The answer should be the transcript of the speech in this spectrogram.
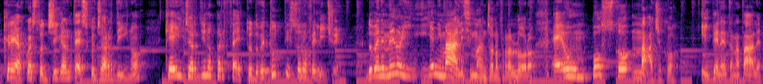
crea questo gigantesco giardino che è il giardino perfetto dove tutti sono felici dove nemmeno gli animali si mangiano fra loro. È un posto magico. Il pianeta natale,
